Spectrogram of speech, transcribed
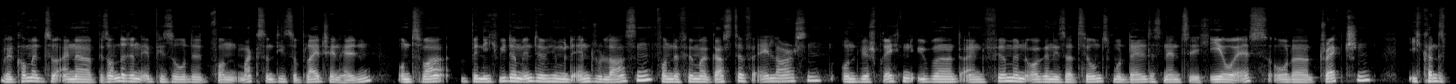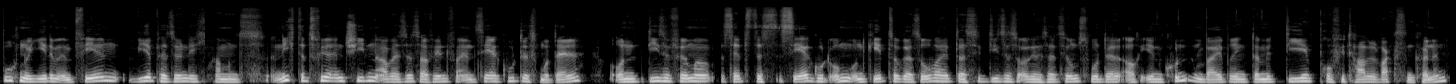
Willkommen zu einer besonderen Episode von Max und die Supply Chain Helden. Und zwar bin ich wieder im Interview mit Andrew Larson von der Firma Gustav A. Larson und wir sprechen über ein Firmenorganisationsmodell, das nennt sich EOS oder Traction. Ich kann das Buch nur jedem empfehlen. Wir persönlich haben uns nicht dafür entschieden, aber es ist auf jeden Fall ein sehr gutes Modell. Und diese Firma setzt es sehr gut um und geht sogar so weit, dass sie dieses Organisationsmodell auch ihren Kunden beibringt, damit die profitabel wachsen können.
